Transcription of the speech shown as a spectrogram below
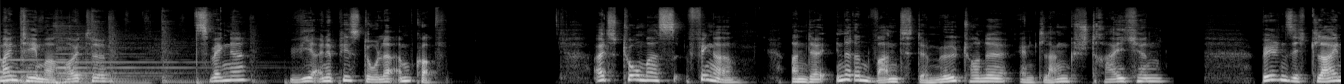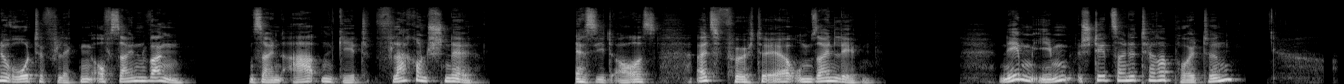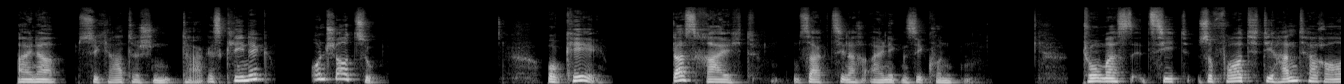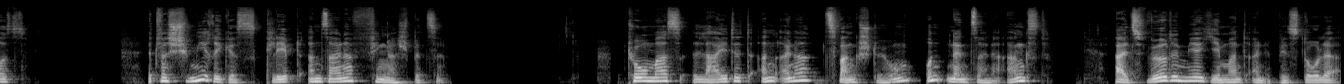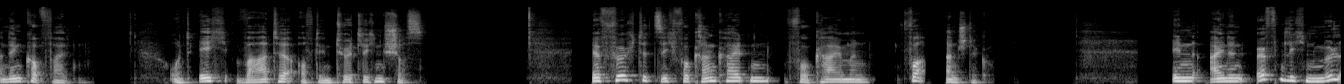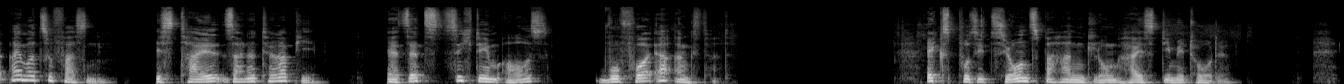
Mein Thema heute Zwänge wie eine Pistole am Kopf. Als Thomas Finger an der inneren Wand der Mülltonne entlang streichen, bilden sich kleine rote Flecken auf seinen Wangen. Sein Atem geht flach und schnell. Er sieht aus, als fürchte er um sein Leben. Neben ihm steht seine Therapeutin einer psychiatrischen Tagesklinik und schaut zu. Okay, das reicht, sagt sie nach einigen Sekunden. Thomas zieht sofort die Hand heraus. Etwas Schmieriges klebt an seiner Fingerspitze. Thomas leidet an einer Zwangsstörung und nennt seine Angst, als würde mir jemand eine Pistole an den Kopf halten. Und ich warte auf den tödlichen Schuss. Er fürchtet sich vor Krankheiten, vor Keimen, vor Ansteckung. In einen öffentlichen Mülleimer zu fassen, ist Teil seiner Therapie. Er setzt sich dem aus, wovor er Angst hat. Expositionsbehandlung heißt die Methode.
